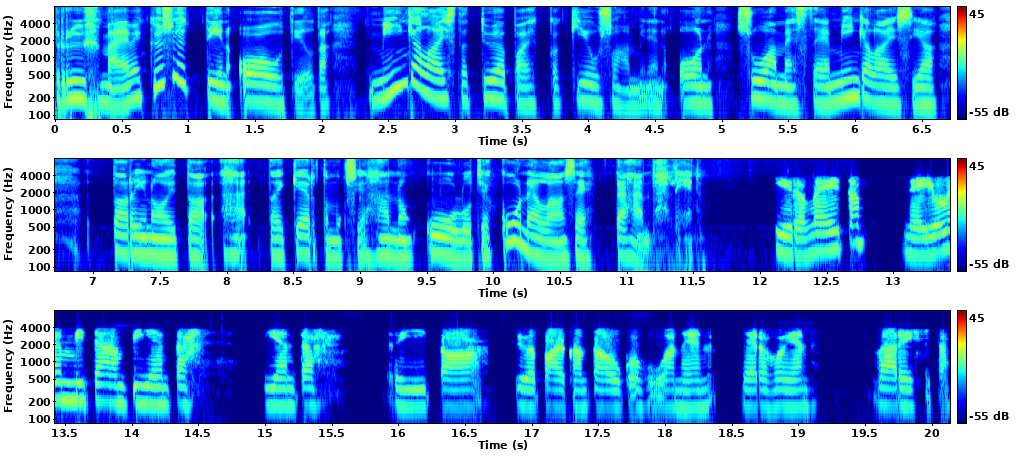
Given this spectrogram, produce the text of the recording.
ryhmää. Ja me kysyttiin Outilta, minkälaista työpaikkakiusaaminen on Suomessa ja minkälaisia tarinoita tai kertomuksia hän on kuullut ja kuunnellaan se tähän väliin. Hirveitä. Ne ei ole mitään pientä, pientä riitaa työpaikan taukohuoneen verhojen väristä,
